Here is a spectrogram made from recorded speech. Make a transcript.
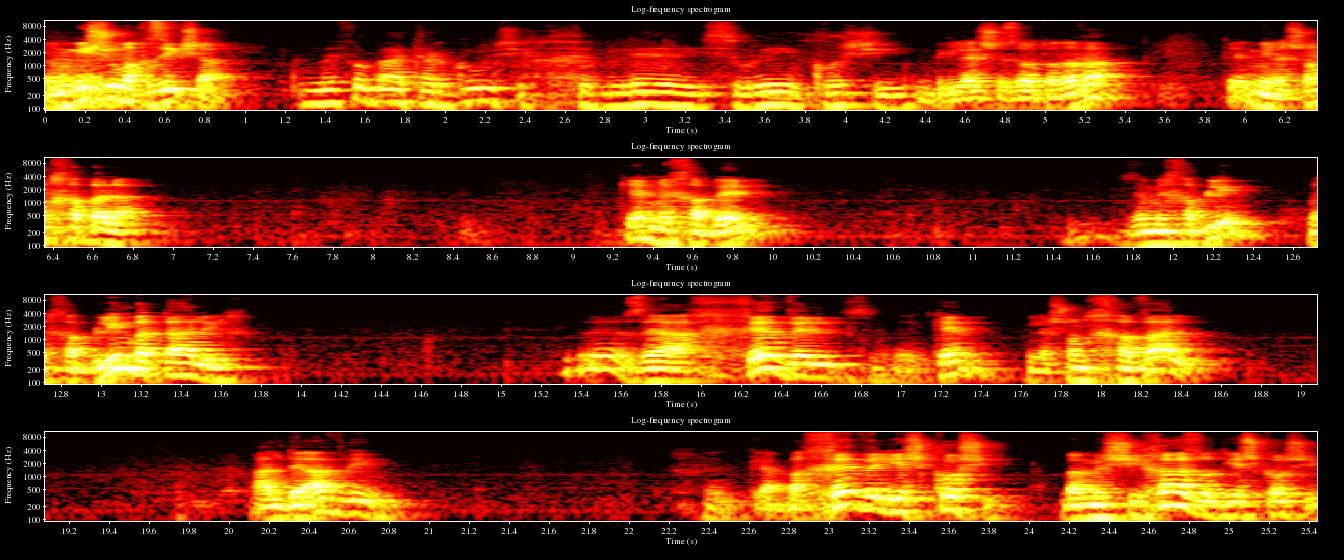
מישהו מחזיק שם. מאיפה בא התרגום של חבלי איסורים, קושי? בגלל שזה אותו דבר. כן, מלשון חבלה. כן, מחבל, זה מחבלים, מחבלים בתהליך. זה החבל, כן, מלשון חבל, על דאבדים. בחבל יש קושי, במשיכה הזאת יש קושי.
